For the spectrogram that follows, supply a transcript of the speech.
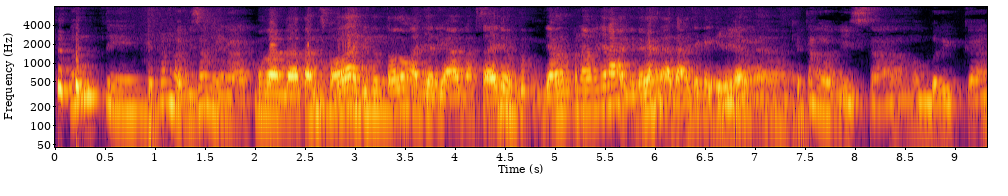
Penting. kita nggak bisa menyerah mengandalkan sekolah gitu tolong ajari anak saya untuk jangan pernah menyerah gitu kan ada aja kayak gitu Iya, kan kita nggak bisa memberikan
